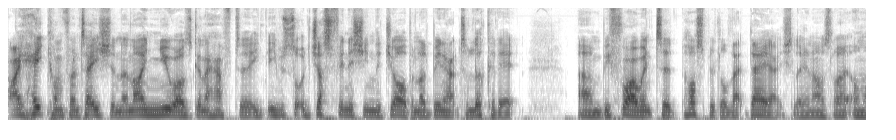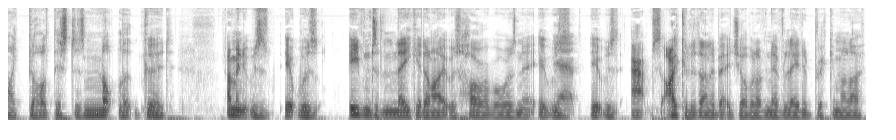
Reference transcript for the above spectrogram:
I hate confrontation, and I knew I was going to have to. He, he was sort of just finishing the job, and I'd been out to look at it um, before I went to hospital that day, actually. And I was like, oh my god, this does not look good. I mean, it was it was even to the naked eye, it was horrible, wasn't it? It was Yep. it was abs. I could have done a better job, and I've never laid a brick in my life.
